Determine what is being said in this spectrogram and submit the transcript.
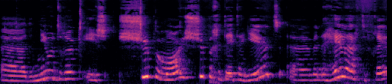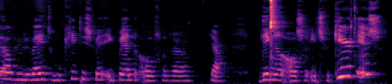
uh, de nieuwe druk is super mooi, super gedetailleerd. ik ben er heel erg tevreden over. Jullie weten hoe kritisch ik ben over ja, dingen als er iets verkeerd is.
